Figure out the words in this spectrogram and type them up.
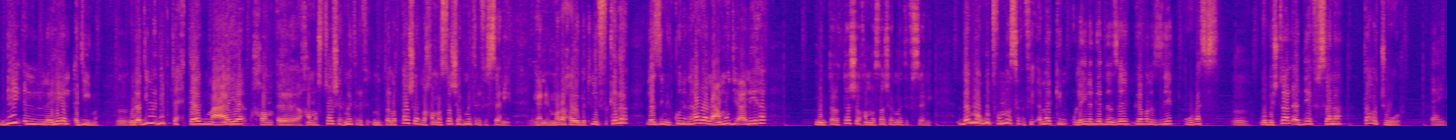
دي اللي هي القديمة. والقديمة دي بتحتاج معايا خم... آه 15 متر في... من 13 ل 15 متر في الثانية. يعني المروحه وهي بتلف كده لازم يكون الهواء العمودي عليها من 13 ل 15 متر في الثانية. ده موجود في مصر في أماكن قليلة جدا زي جبل الزيت وبس. وبيشتغل قد إيه في السنة؟ ثلاث شهور. أيوه.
